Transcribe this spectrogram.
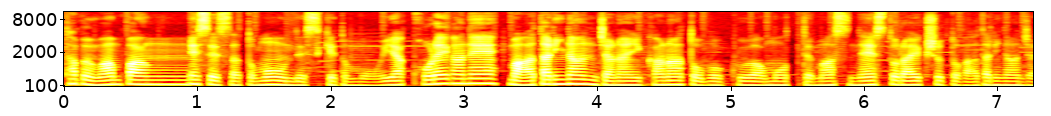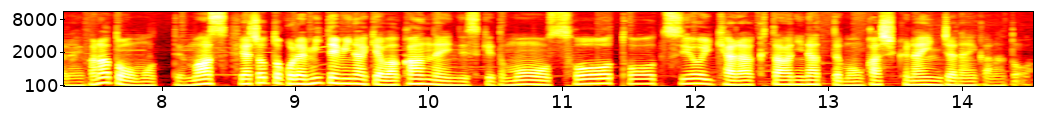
多分ワンパン SS だと思うんですけども、いや、これがね、まあ当たりなんじゃないかなと僕は思ってますね。ストライクショットが当たりなんじゃないかなと思ってます。いや、ちょっとこれ見てみなきゃわかんないんですけども、相当強いキャラクターになってもおかしくないんじゃないかなと、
